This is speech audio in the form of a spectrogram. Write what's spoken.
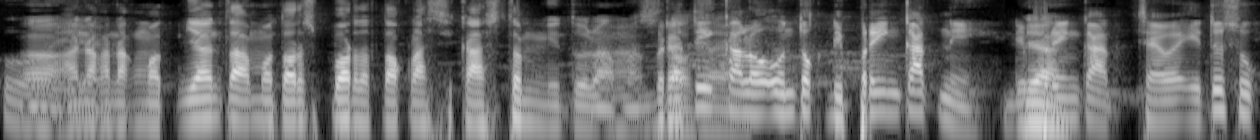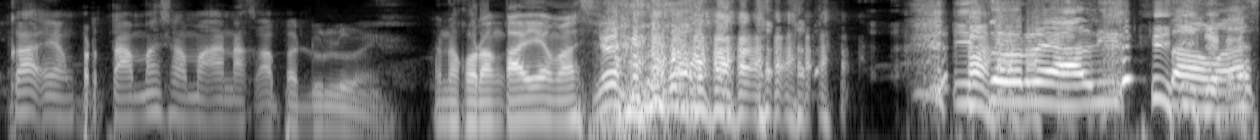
Oh, Eh, iya. anak-anak motor, yang entah motor sport atau klasik custom gitu lah Nah, mas. berarti kalau untuk di peringkat nih, di Ya. peringkat cewek itu suka yang pertama sama anak apa dulu nih? anak orang kaya mas. itu realita mas,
